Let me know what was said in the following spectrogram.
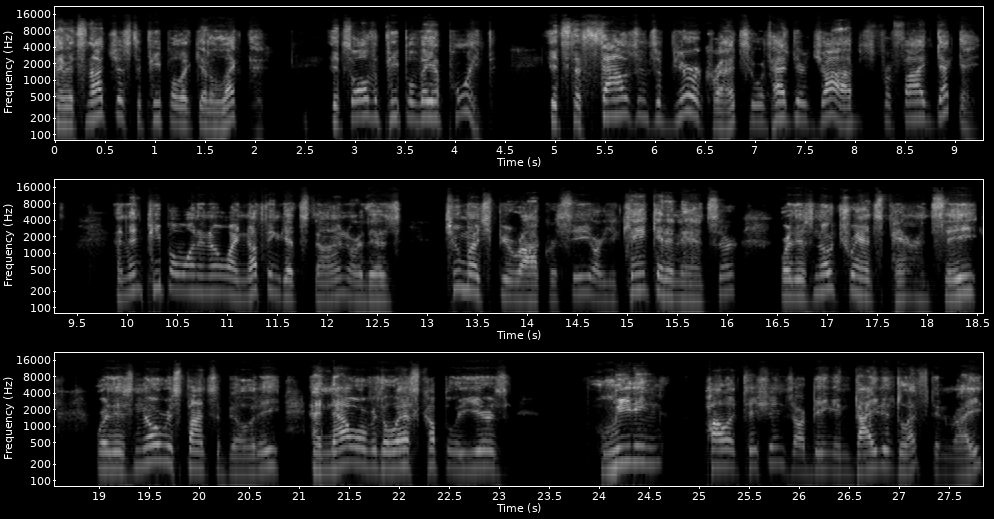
And it's not just the people that get elected, it's all the people they appoint. It's the thousands of bureaucrats who have had their jobs for five decades. And then people want to know why nothing gets done, or there's too much bureaucracy, or you can't get an answer, or there's no transparency, where there's no responsibility. And now, over the last couple of years, leading politicians are being indicted left and right.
